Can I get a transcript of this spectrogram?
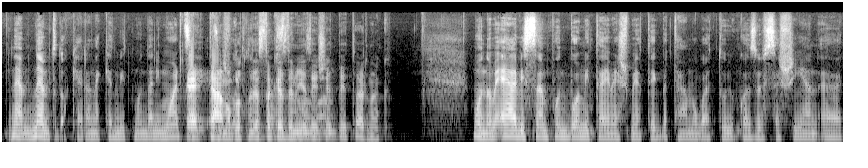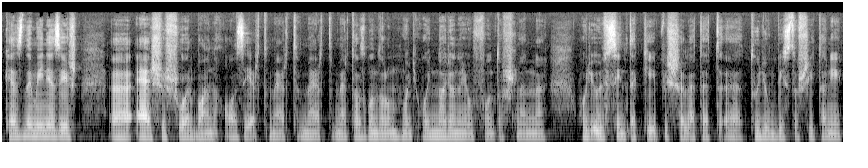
nem, nem tudok erre neked mit mondani, Marci. Te támogatod ezt a kezdeményezését Péternek? Mondom, elvi szempontból mi teljes mértékben támogatjuk az összes ilyen kezdeményezést, elsősorban azért, mert, mert, mert azt gondolom, hogy, hogy nagyon-nagyon fontos lenne, hogy őszinte képviseletet tudjunk biztosítani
